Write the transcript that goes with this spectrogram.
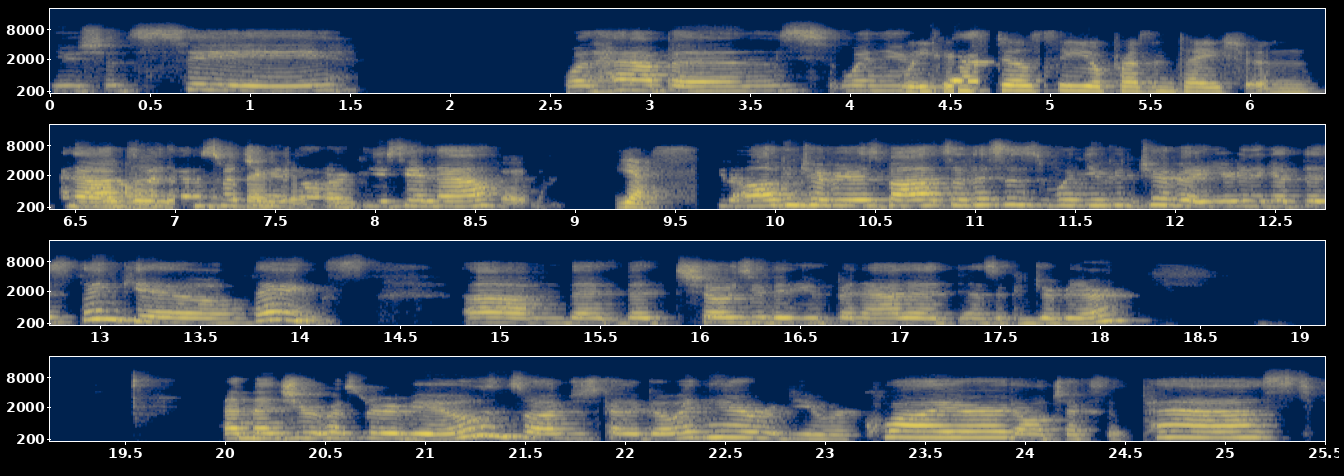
you should see what happens when you we can still see your presentation. No I'm, I'm, switching it over. can you see it now? Yes. All contributors bot so this is when you contribute you're going to get this. Thank you. Thanks. Um, that, that shows you that you've been added as a contributor and then she requested a review and so i'm just going to go in here review required all checks have passed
